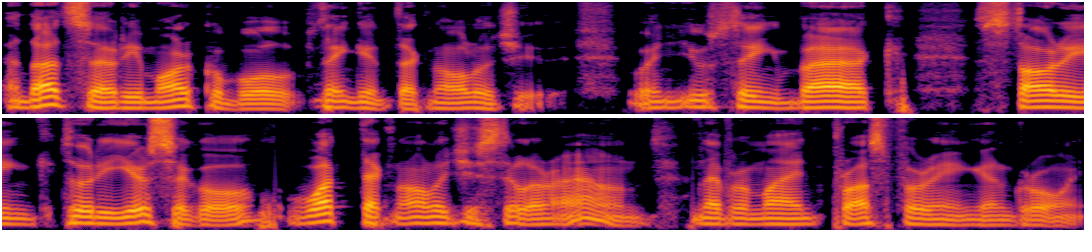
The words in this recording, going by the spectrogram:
And that's a remarkable thing in technology. When you think back, starting 30 years ago, what technology is still around? Never mind prospering and growing.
